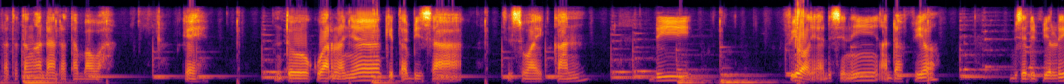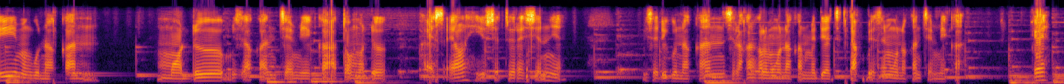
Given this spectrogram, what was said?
rata tengah dan rata bawah. Oke untuk warnanya kita bisa sesuaikan di fill ya. Di sini ada fill. Bisa dipilih menggunakan mode misalkan CMYK atau mode HSL hue saturation ya. Bisa digunakan silahkan kalau menggunakan media cetak biasanya menggunakan CMYK oke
